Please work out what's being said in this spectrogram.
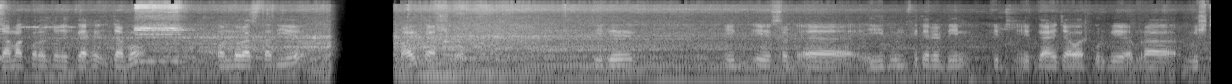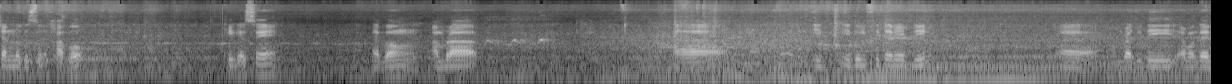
জামাত করার জন্য ঈদগাহে যাব, অন্য রাস্তা দিয়ে বাড়িতে আসব। ঈদের ঈদ ঈদ উল ফিতরের দিন ঈদ, ঈদগাহে যাওয়ার পূর্বে আমরা মিষ্টান্ন কিছু খাব। ঠিক আছে? এবং আমরা ঈদ ঈদ উল ফিতরের দিন আমরা যদি আমাদের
